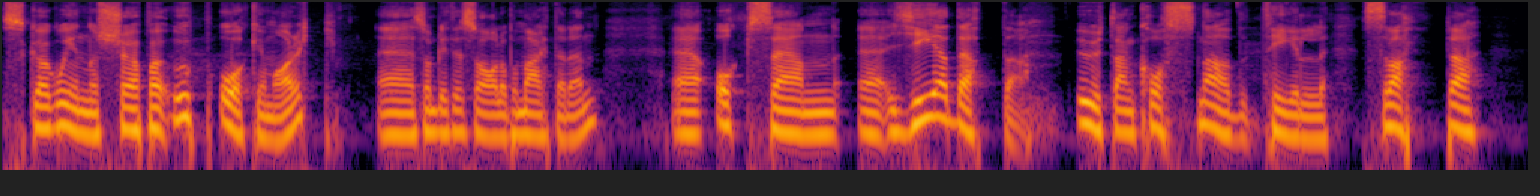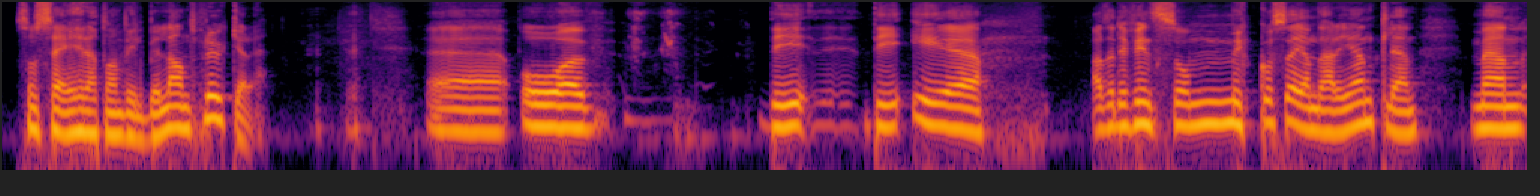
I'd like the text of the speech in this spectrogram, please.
ska gå in och köpa upp åkermark som blir till salu på marknaden och sen ge detta utan kostnad till svarta som säger att de vill bli lantbrukare. Eh, och det, det är... Alltså det finns så mycket att säga om det här egentligen, men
